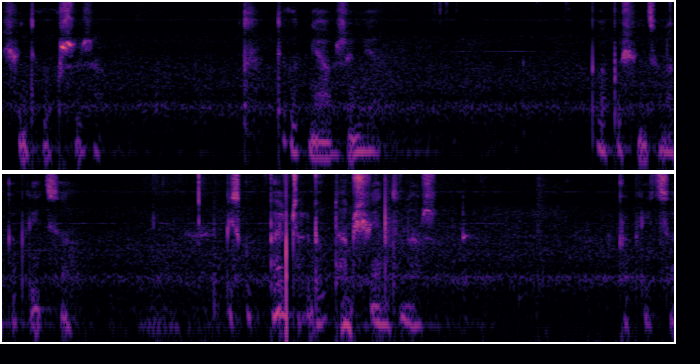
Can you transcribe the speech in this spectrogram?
Świętego Krzyża. Tego dnia w Rzymie była poświęcona kaplica. Biskup Pelczar był tam święty nasz. Kaplica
